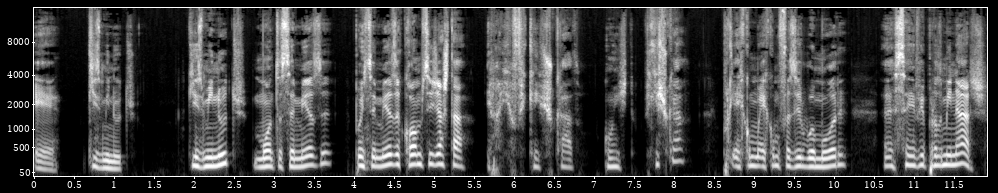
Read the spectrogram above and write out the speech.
é 15 minutos 15 minutos, monta-se a mesa, põe-se a mesa, come-se e já está. Eu fiquei chocado com isto. Fiquei chocado. Porque é como, é como fazer o amor uh, sem haver preliminares.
